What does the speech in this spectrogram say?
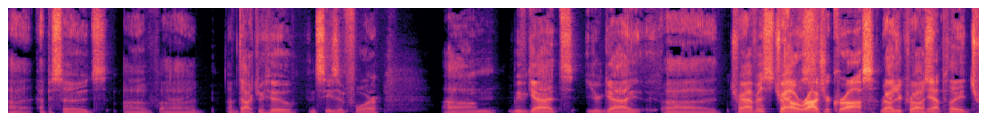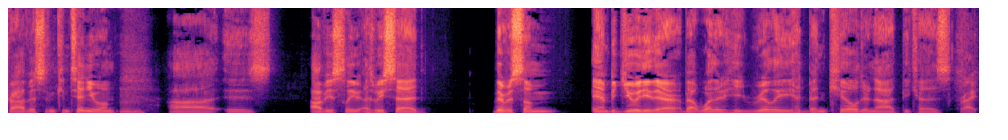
uh, episodes of uh, of Doctor Who in season four. Um, we've got your guy uh, Travis. Travis. Oh, Roger Cross. Roger Cross, Yep. who played Travis in Continuum, Mhm. uh, is obviously, as we said, there was some ambiguity there about whether he really had been killed or not because Right.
